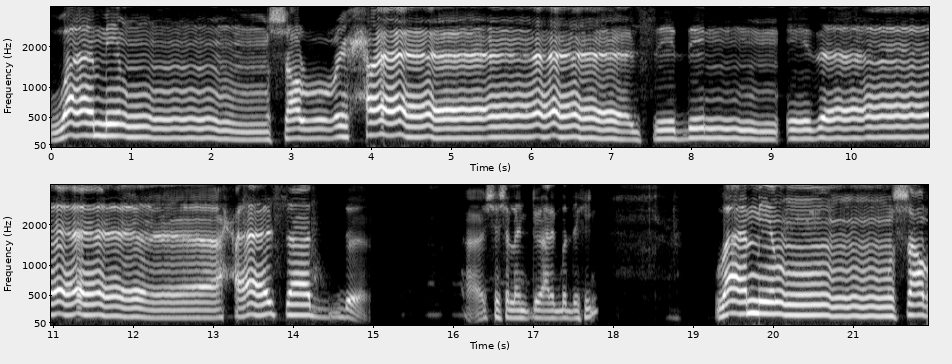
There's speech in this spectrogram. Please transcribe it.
ومن شر حاسد إذا حسد আহ, শেষের লাইনটি আরেকবার দেখি ومن شر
